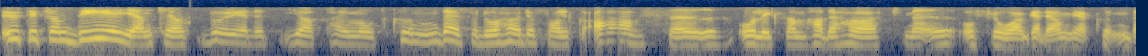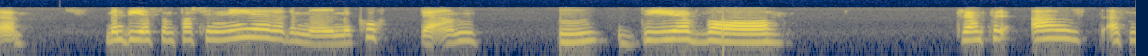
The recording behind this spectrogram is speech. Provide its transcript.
utifrån det egentligen började jag ta emot kunder för då hörde folk av sig och liksom hade hört mig och frågade om jag kunde. Men det som fascinerade mig med korten, Mm. det var framför allt alltså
